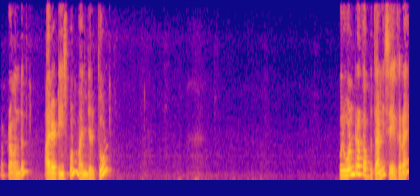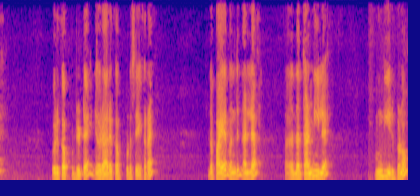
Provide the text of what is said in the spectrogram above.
அப்புறம் வந்து அரை டீஸ்பூன் மஞ்சள் தூள் ஒரு ஒன்றரை கப்பு தண்ணி சேர்க்குறேன் ஒரு கப் விட்டுட்டேன் இனி ஒரு அரை கப் கூட சேர்க்குறேன் இந்த பயர் வந்து நல்லா அந்த தண்ணியில் முங்கி இருக்கணும்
